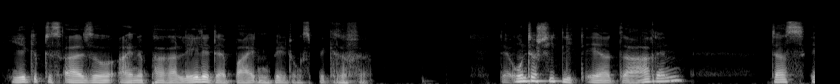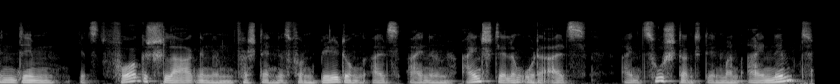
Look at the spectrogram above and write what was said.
Hier gibt es also eine Parallele der beiden Bildungsbegriffe. Der Unterschied liegt eher darin, dass in dem jetzt vorgeschlagenen Verständnis von Bildung als eine Einstellung oder als ein Zustand, den man einnimmt,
